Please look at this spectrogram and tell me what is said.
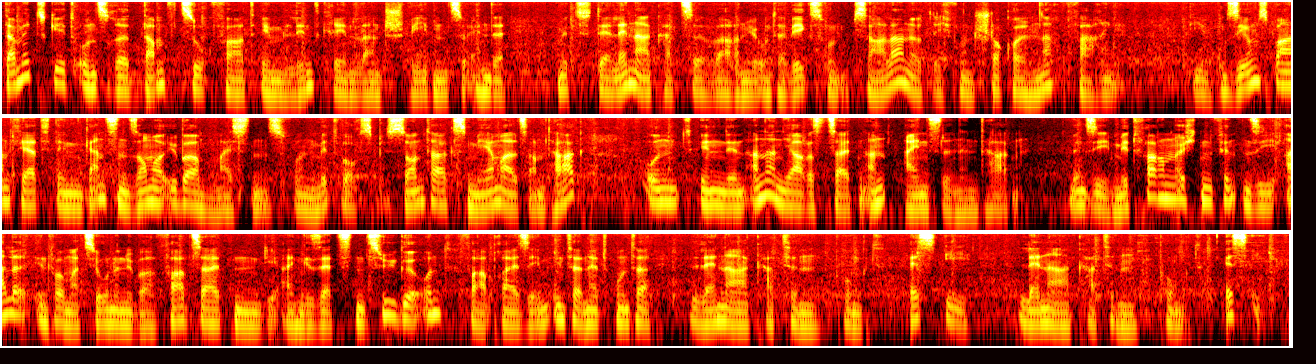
Damit geht unsere Dampfzugfahrt im Lindgrenland Schweden zu Ende. Mit der Lennarkatze waren wir unterwegs von Uppsala nördlich von Stockholm nach Faringe. Die Museumsbahn fährt den ganzen Sommer über, meistens von Mittwochs bis Sonntags mehrmals am Tag und in den anderen Jahreszeiten an einzelnen Tagen. Wenn Sie mitfahren möchten, finden Sie alle Informationen über Fahrzeiten, die eingesetzten Züge und Fahrpreise im Internet unter lennarkatten.se. lennarkatten.se.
